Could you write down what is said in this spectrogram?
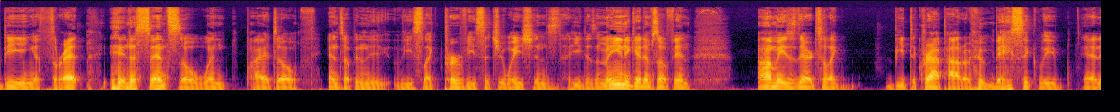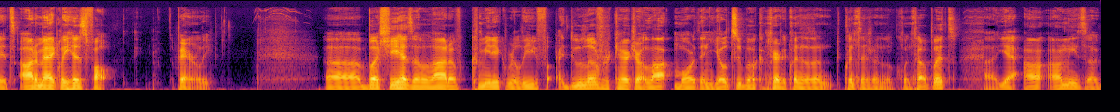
being a threat in a sense. So when Hayato ends up in the, these like pervy situations that he doesn't mean to get himself in, Ami is there to like beat the crap out of him basically, and it's automatically his fault apparently. Uh, but she has a lot of comedic relief. I do love her character a lot more than Yotsuba compared to quintessential quintuplets. Uh, yeah, Ami's a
